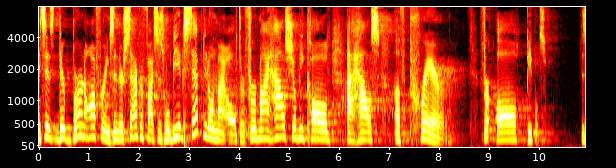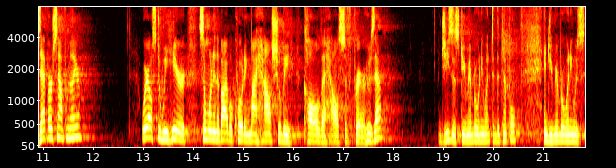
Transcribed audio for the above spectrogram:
It says, Their burnt offerings and their sacrifices will be accepted on my altar, for my house shall be called a house of prayer for all peoples. Does that verse sound familiar? Where else do we hear someone in the Bible quoting, My house shall be called a house of prayer? Who's that? Jesus, do you remember when he went to the temple? And do you remember when he was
